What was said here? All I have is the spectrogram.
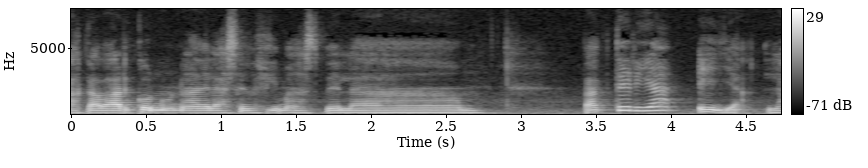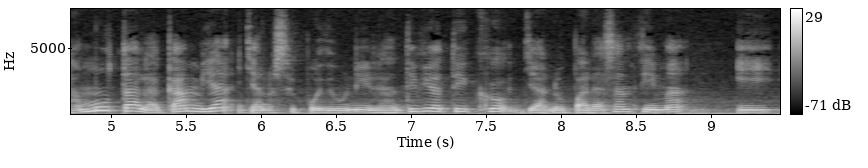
acabar con una de las enzimas de la bacteria, ella la muta, la cambia, ya no se puede unir al antibiótico, ya no para esa enzima y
